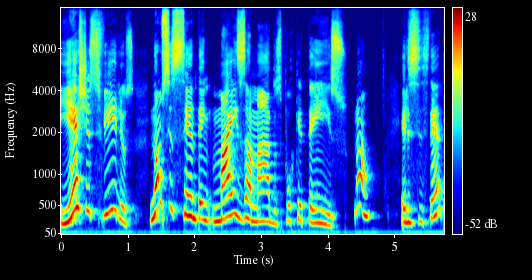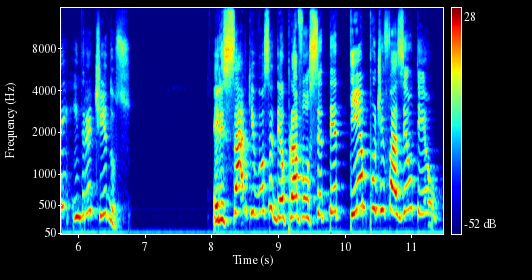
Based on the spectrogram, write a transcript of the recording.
E estes filhos não se sentem mais amados porque têm isso. Não. Eles se sentem entretidos. Eles sabem que você deu para você ter tempo de fazer o teu.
